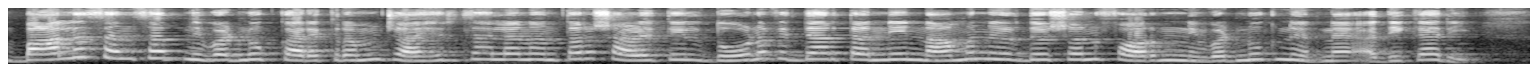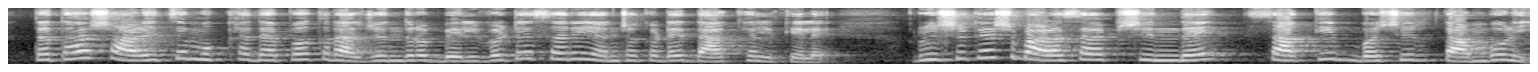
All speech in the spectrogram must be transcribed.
बालसंसद निवडणूक कार्यक्रम जाहीर झाल्यानंतर शाळेतील दोन विद्यार्थ्यांनी नामनिर्देशन फॉर्म निवडणूक निर्णय अधिकारी तथा शाळेचे मुख्याध्यापक राजेंद्र बेलवटे सर यांच्याकडे दाखल केले. ऋषिकेश बाळासाहेब शिंदे साकीब बशीर तांबोळी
